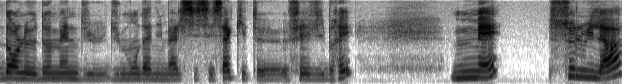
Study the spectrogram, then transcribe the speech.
dans le domaine du, monde animal si c'est ça qui te fait vibrer. Mais celui-là,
